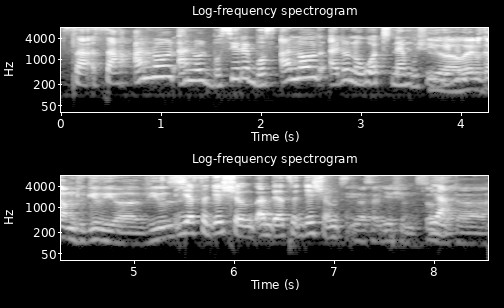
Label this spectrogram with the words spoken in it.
Sir, Sir Arnold, Arnold Bosire, Boss Arnold. I don't know what name we should You give are welcome to give your views, Your suggestions and their suggestions. your suggestions, so Yeah. that uh,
